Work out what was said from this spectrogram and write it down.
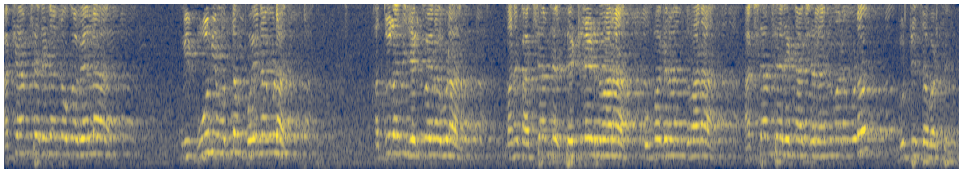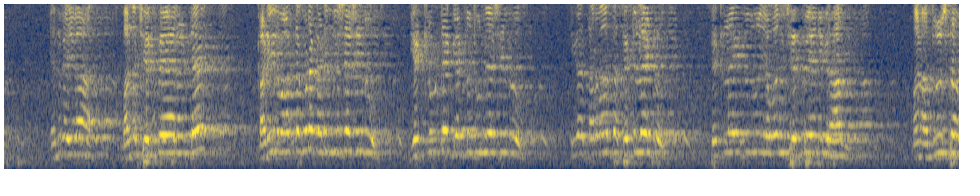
అక్షాంశ రేఖాంశ ఒకవేళ మీ భూమి మొత్తం పోయినా కూడా హద్దులన్నీ జరిపోయినా కూడా మనకు అక్షాంశ సెటిలైట్ ద్వారా ఉపగ్రహం ద్వారా అక్షాంశ రేఖాంశాలన్నీ మనం కూడా గుర్తించబడతాయి. ఎందుకు ఇక మళ్ళీ చెరిపేయాలంటే కడీలు వాడితే కూడా కడీలు తీసేసిండ్రు. గెట్లు ఉంటే గెట్లు దున్నేసిండ్రు ఇక తర్వాత సెటిలైట్. సెటిలైట్ ఎవరిని చెరిపేయడానికి రాదు. మన అదృష్టం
